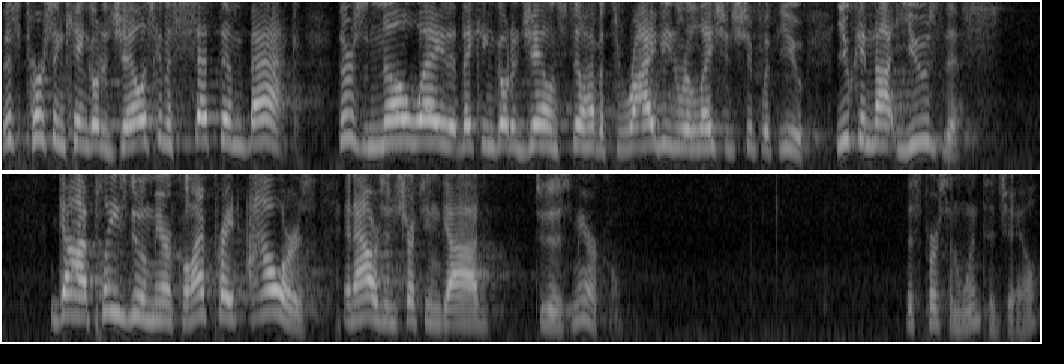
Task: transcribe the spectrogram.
This person can't go to jail. It's going to set them back. There's no way that they can go to jail and still have a thriving relationship with you. You cannot use this. God, please do a miracle. And I prayed hours and hours instructing God to do this miracle. This person went to jail,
